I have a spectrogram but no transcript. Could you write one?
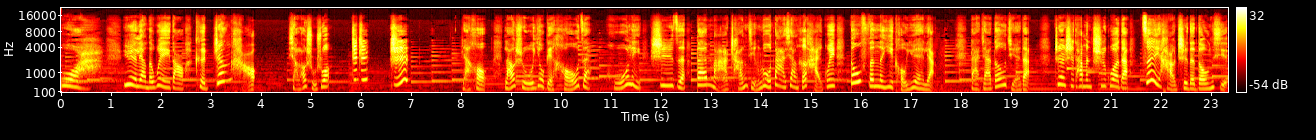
哇，月亮的味道可真好！小老鼠说：“吱吱吱。”然后，老鼠又给猴子、狐狸、狮子、斑马、长颈鹿、大象和海龟都分了一口月亮。大家都觉得这是他们吃过的最好吃的东西。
